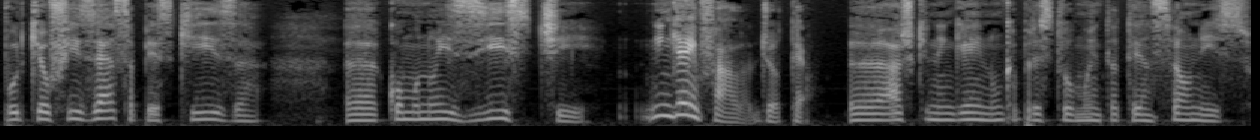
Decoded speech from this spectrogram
porque eu fiz essa pesquisa, uh, como não existe. Ninguém fala de hotel. Uh, acho que ninguém nunca prestou muita atenção nisso.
